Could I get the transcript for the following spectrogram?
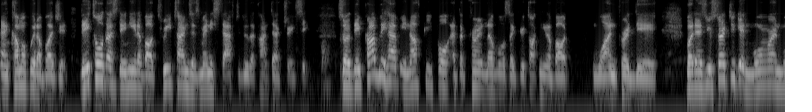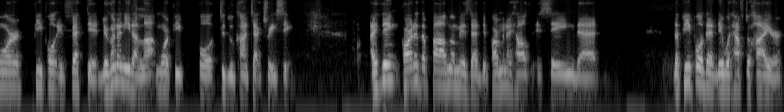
and come up with a budget. They told us they need about three times as many staff to do the contact tracing. So they probably have enough people at the current levels, like you're talking about, one per day. But as you start to get more and more people infected, you're going to need a lot more people to do contact tracing. I think part of the problem is that Department of Health is saying that the people that they would have to hire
